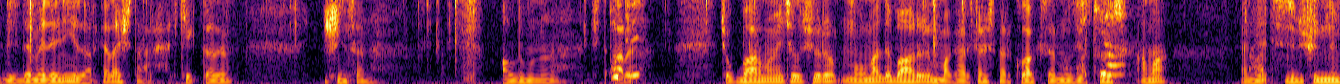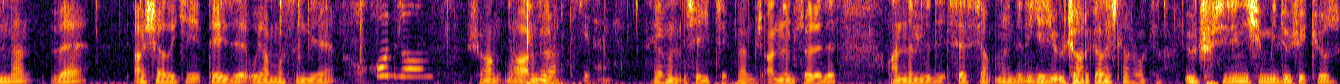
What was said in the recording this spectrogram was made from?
biz de medeniyiz arkadaşlar. Erkek kadın iş insanı. Aldım onu. İşte ara- çok bağırmamaya çalışıyorum. Normalde bağırırım bak arkadaşlar kulak zarınız yırtılır ama yani Hadi. sizi düşündüğümden ve aşağıdaki teyze uyanmasın diye Hadi lan. şu an bağırmıyorum. artık yeter. Yarın işe gideceklermiş. Annem söyledi. Annem dedi ses yapmayın dedi. Gece 3 arkadaşlar bakın. 3 sizin için video çekiyoruz.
